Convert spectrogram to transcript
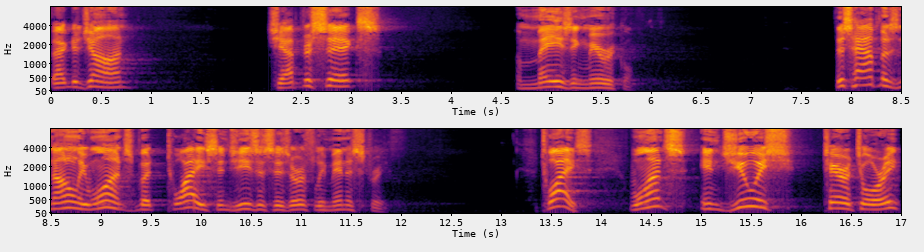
Back to John chapter 6. Amazing miracle. This happens not only once, but twice in Jesus' earthly ministry. Twice. Once in Jewish territory,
